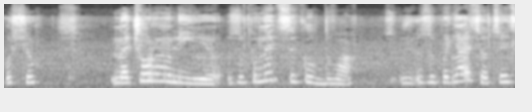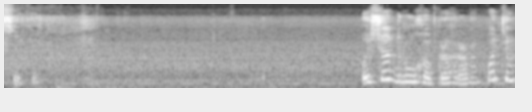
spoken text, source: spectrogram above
ось на чорну лінію, зупинить цикл 2. Зупиняється оцей цикл. Ось о друга програма. Потім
